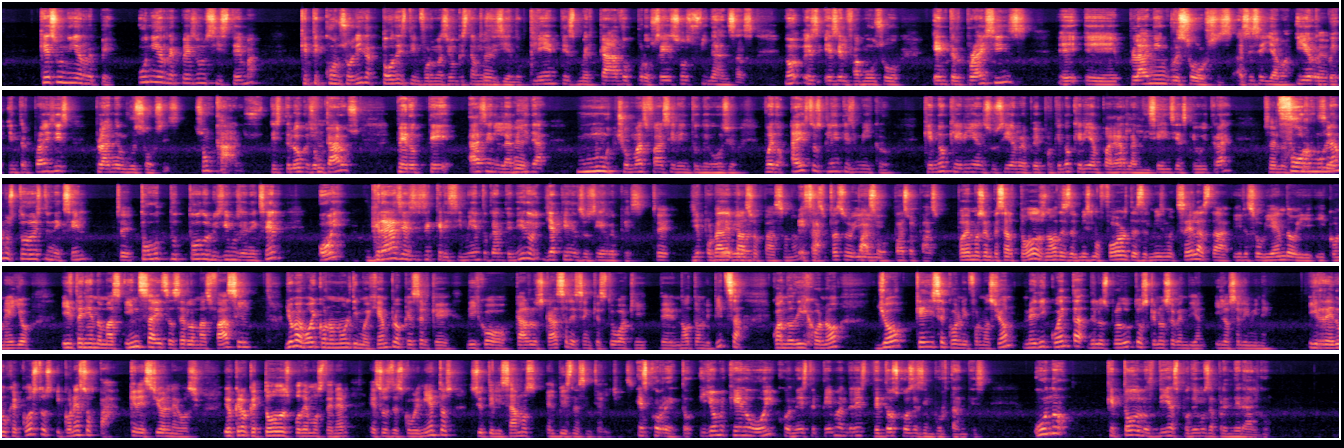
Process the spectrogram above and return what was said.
¿Qué es un IRP? Un IRP es un sistema que te consolida toda esta información que estamos Sí. diciendo. Clientes, mercado, procesos, finanzas. ¿No? Es, es el famoso Enterprises eh, eh, Planning Resources, así se llama, IRP, Enterprises Planning Resources. Son caros, desde luego que son caros, pero te hacen la vida mucho más fácil en tu negocio. Bueno, a estos clientes micro que no querían su IRP porque no querían pagar las licencias que hoy trae, los- formulamos todo esto en Excel, sí. todo, todo lo hicimos en Excel. Hoy, gracias a ese crecimiento que han tenido, ya tienen sus IRPs. sí. Va de paso a paso, ¿no? Exacto, Paso a paso y paso, paso a paso. podemos empezar todos, ¿no? Desde el mismo Ford, desde el mismo Excel hasta ir subiendo y, y con ello ir teniendo más insights, hacerlo más fácil. Yo me voy con un último ejemplo que es el que dijo Carlos Cáceres en que estuvo aquí de Not Only Pizza, cuando dijo, ¿no? Yo, ¿qué hice con la información? Me di cuenta de los productos que no se vendían y los eliminé y reduje costos y con eso, pa, creció el negocio. Yo creo que todos podemos tener esos descubrimientos si utilizamos el Business Intelligence. Es correcto. Y yo me quedo hoy con este tema, Andrés, de dos cosas importantes. Uno, que todos los días podemos aprender algo.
